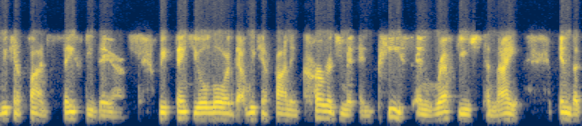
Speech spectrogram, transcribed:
we can find safety there. We thank you, oh Lord, that we can find encouragement and peace and refuge tonight in the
